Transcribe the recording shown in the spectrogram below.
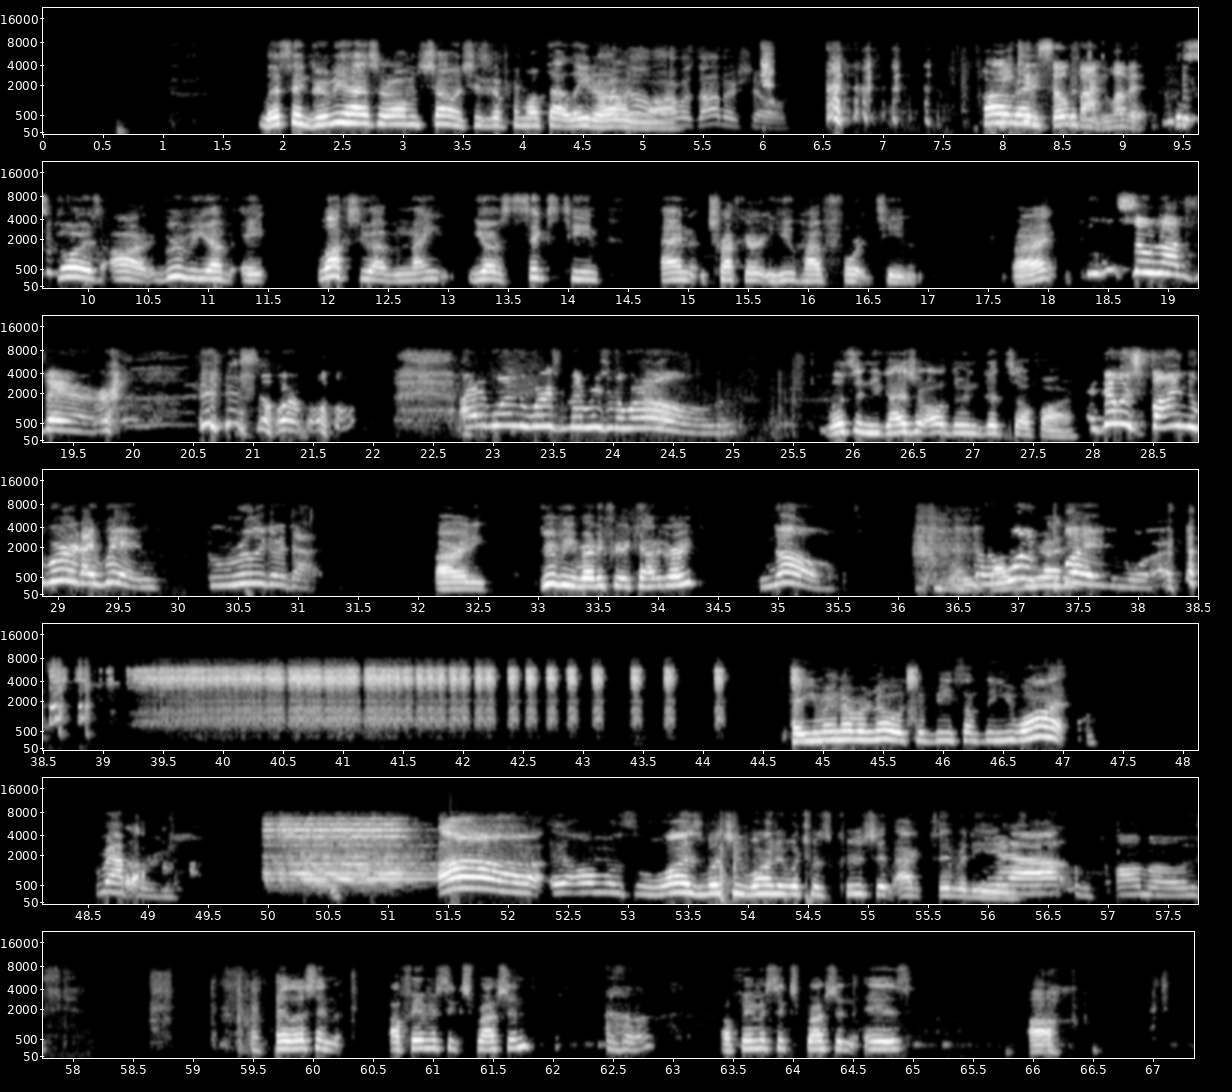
Listen, Groovy has her own show, and she's gonna promote that later I on. know, I was on her show. Me Alrighty, too. So the- fun. Love it. The scores are Groovy, you have eight. Lux, you have nine. You have sixteen, and Trucker, you have fourteen. All right. This is so not fair. this is so horrible. I have one of the worst memories in the world. Listen, you guys are all doing good so far. If it was find the word, I win. I'm really good at that. Alrighty. Groovy, ready for your category? No. I don't want to play anymore. Hey, you may never know. It could be something you want. Rappers. Ah, it almost was what you wanted, which was cruise ship activities. Yeah, almost. Hey, listen, a famous expression. Uh huh. A famous expression is. Uh,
